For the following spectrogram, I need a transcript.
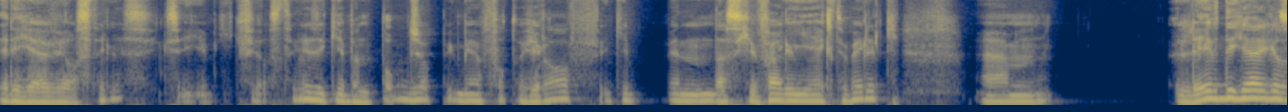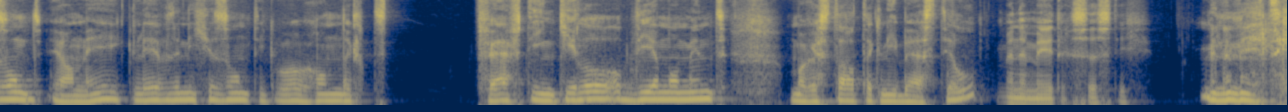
Heb jij veel stress? Ik zeg: Heb ik veel stress? Ik heb een topjob, ik ben fotograaf, ik heb, ben, dat is gevarieerd werk. Ehm, leefde jij gezond? Ja, nee, ik leefde niet gezond. Ik woog 115 kilo op die moment, maar je staat er niet bij stil. Met een meter zestig. Met een meter.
